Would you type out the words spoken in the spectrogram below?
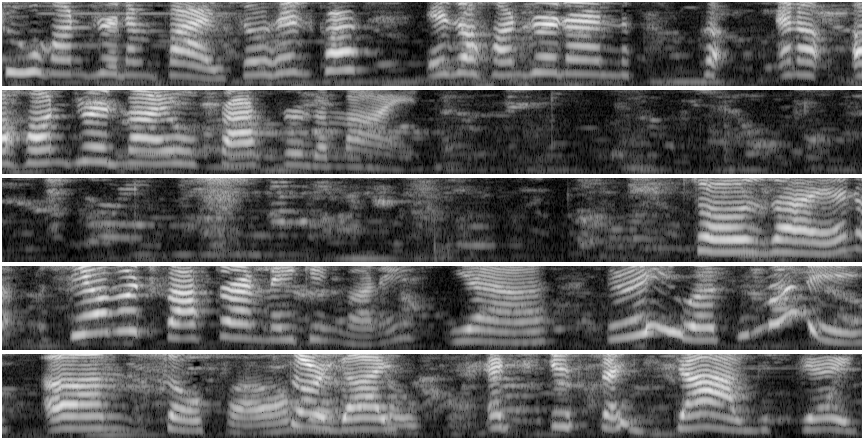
205. So his car is 100 and and a, 100 miles faster than mine. So Zion, see how much faster I'm making money? yeah, really lots of money. Um, sofa. Sorry, guys. sofa? It's just a dog, Jake,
